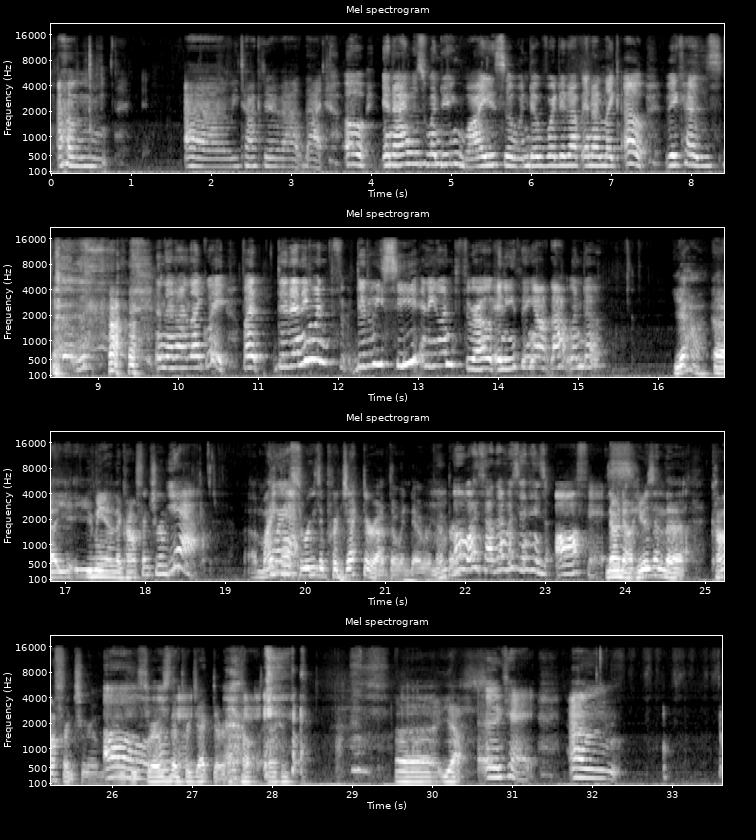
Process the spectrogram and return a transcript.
Um, uh, we talked about that. Oh, and I was wondering why is the window boarded up, and I'm like, oh, because. and then I'm like, wait, but did anyone? Th- did we see anyone throw anything out that window? yeah. Uh, you mean in the conference room? Yeah. Uh, Michael at- threw the projector out the window. Remember? Oh, I thought that was in his office. No, no. He was in the conference room, and Oh, he throws the okay. projector out. Okay. And, uh, yes. Okay. Um.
